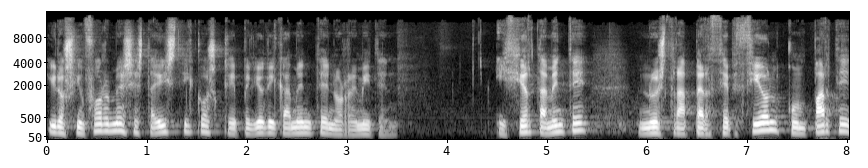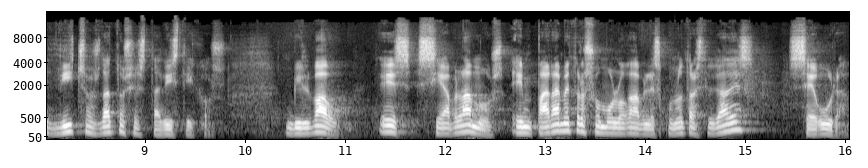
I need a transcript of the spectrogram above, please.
y los informes estadísticos que periódicamente nos remiten. Y ciertamente nuestra percepción comparte dichos datos estadísticos. Bilbao es, si hablamos en parámetros homologables con otras ciudades, segura.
